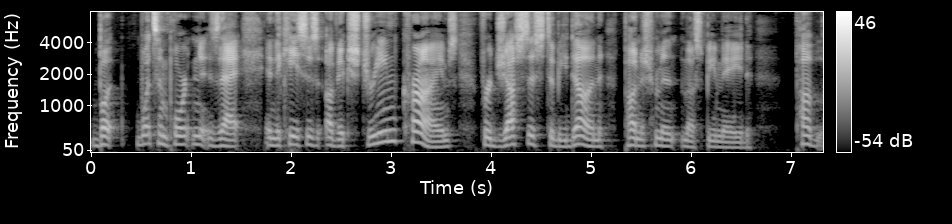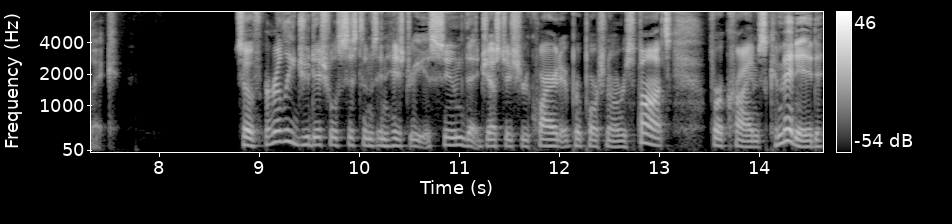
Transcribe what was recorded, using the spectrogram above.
But what's important is that in the cases of extreme crimes, for justice to be done, punishment must be made public. So, if early judicial systems in history assumed that justice required a proportional response for crimes committed,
